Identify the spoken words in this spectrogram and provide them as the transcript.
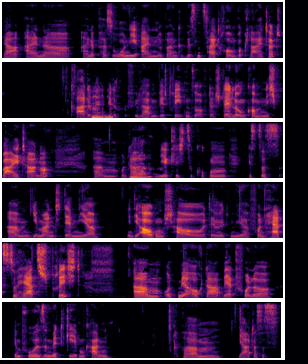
Ja, eine, eine Person, die einen über einen gewissen Zeitraum begleitet. Gerade wenn mhm. wir das Gefühl haben, wir treten so auf der Stelle und kommen nicht weiter, ne? Ähm, und da ja. auch wirklich zu gucken, ist das ähm, jemand, der mir in die Augen schaut, der mit mir von Herz zu Herz spricht ähm, und mir auch da wertvolle Impulse mitgeben kann. Ähm, ja, das ist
